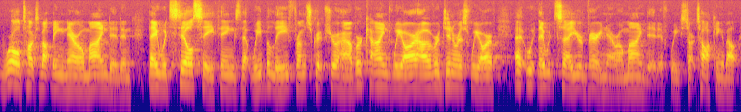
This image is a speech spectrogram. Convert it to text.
world talks about being narrow minded, and they would still see things that we believe from Scripture, however kind we are, however generous we are. Uh, they would say you're very narrow minded if we start talking about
